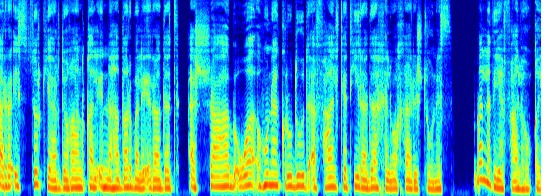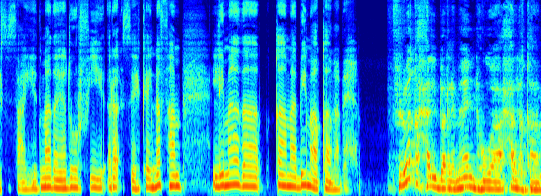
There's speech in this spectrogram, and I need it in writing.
الرئيس التركي أردوغان قال إنها ضربة لإرادة الشعب وهناك ردود أفعال كثيرة داخل وخارج تونس ما الذي يفعله قيس السعيد؟ ماذا يدور في رأسه كي نفهم لماذا قام بما قام به؟ في الواقع حل البرلمان هو حلقة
